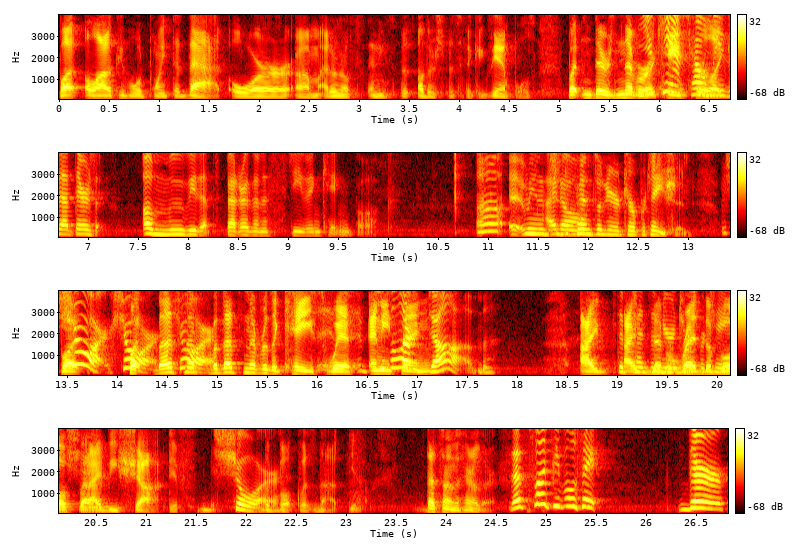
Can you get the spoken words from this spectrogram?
but a lot of people would point to that, or um, I don't know if any sp- other specific examples. But there's never you a can't case tell for me like that there's a movie that's better than a Stephen King book. Uh, I mean, it just depends on your interpretation. Sure, but- sure, but that's sure. nev- but that's never the case with anything. People are dumb. I I've never read the book, but I'd be shocked if Sure. the book was not. You know, that's not here nor there. That's like people say they're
